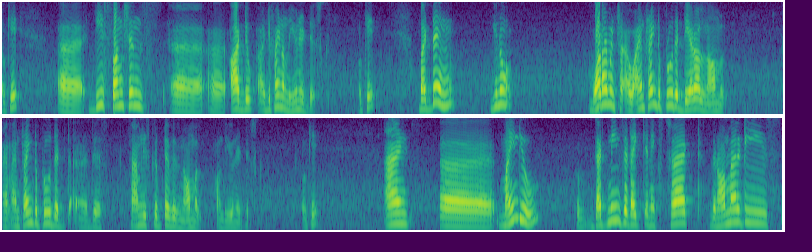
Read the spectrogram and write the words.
okay? Uh, these functions uh, uh, are, de are, defined on the unit disk okay? But then you know what I'm try I'm trying to prove that they are all normal. I'm, I'm trying to prove that this family script f is normal on the unit disk okay? And uh, mind you that means that I can extract the normality is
